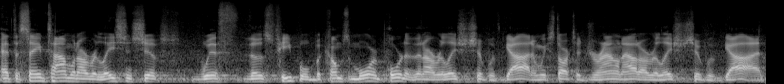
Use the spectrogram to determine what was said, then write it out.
at the same time, when our relationships with those people becomes more important than our relationship with God, and we start to drown out our relationship with God,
